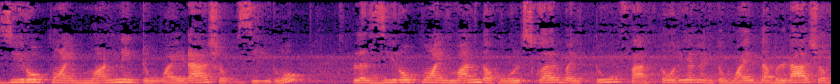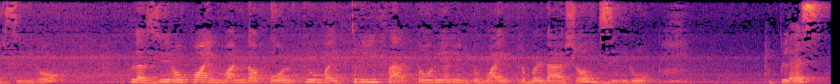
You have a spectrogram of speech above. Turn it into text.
0.1 into y dash of 0 plus 0.1 the whole square by 2 factorial into y double dash of 0 plus 0.1 the whole cube by 3 factorial into y triple dash of 0 plus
